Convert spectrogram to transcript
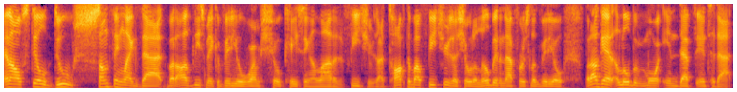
and I'll still do something like that, but I'll at least make a video where I'm showcasing a lot of the features. I talked about features, I showed a little bit in that first look video, but I'll get a little bit more in-depth into that.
